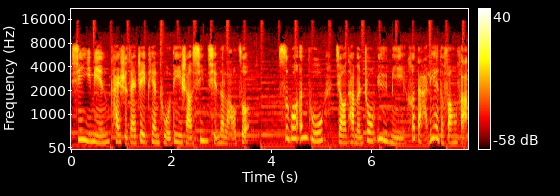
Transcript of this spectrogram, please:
新移民开始在这片土地上辛勤的劳作。斯光恩图教他们种玉米和打猎的方法，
